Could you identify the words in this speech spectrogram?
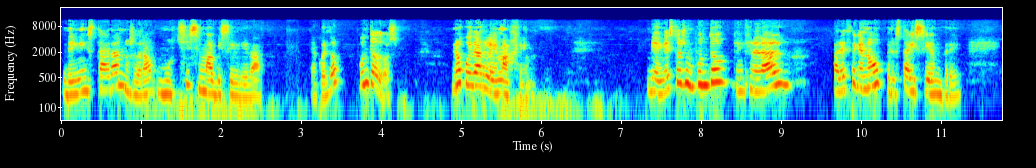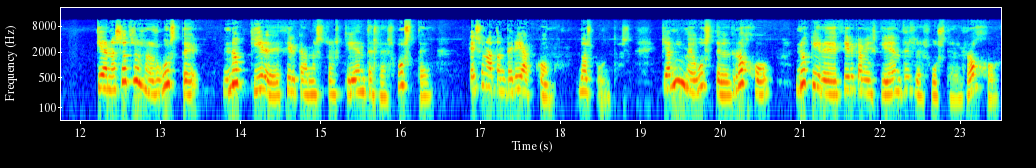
de Instagram nos dará muchísima visibilidad, ¿de acuerdo? Punto 2. No cuidar la imagen. Bien, esto es un punto que en general parece que no, pero está ahí siempre. Que a nosotros nos guste no quiere decir que a nuestros clientes les guste. Es una tontería como dos puntos que a mí me guste el rojo no quiere decir que a mis clientes les guste el rojo.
